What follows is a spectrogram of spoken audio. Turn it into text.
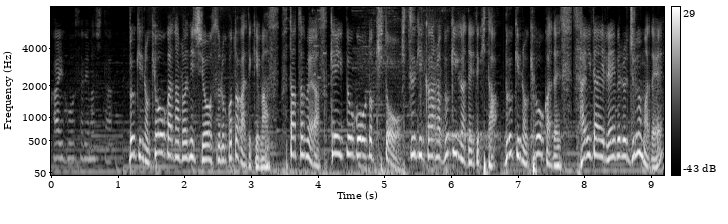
解放されました武器の強化などに使用することができます。二つ目はスケープゴード祈祷。棺から武器が出てきた。武器の強化です。最大レベル10まで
